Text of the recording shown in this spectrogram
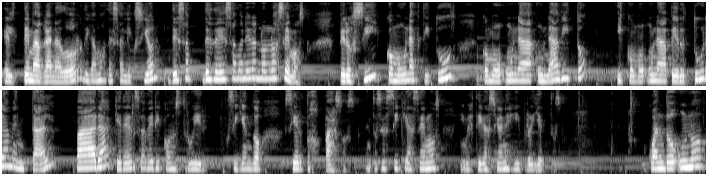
el tema ganador, digamos, de esa elección. Desde esa manera no lo hacemos, pero sí como una actitud, como una, un hábito y como una apertura mental para querer saber y construir, siguiendo ciertos pasos. Entonces sí que hacemos investigaciones y proyectos. Cuando uno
